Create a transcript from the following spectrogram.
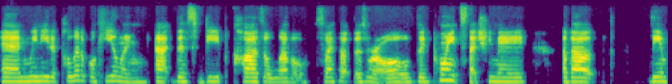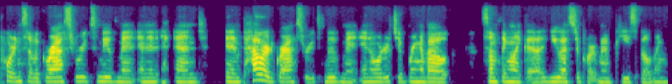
And we need a political healing at this deep causal level. So I thought those were all good points that she made about the importance of a grassroots movement and an, and an empowered grassroots movement in order to bring about something like a US Department of Peace building.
